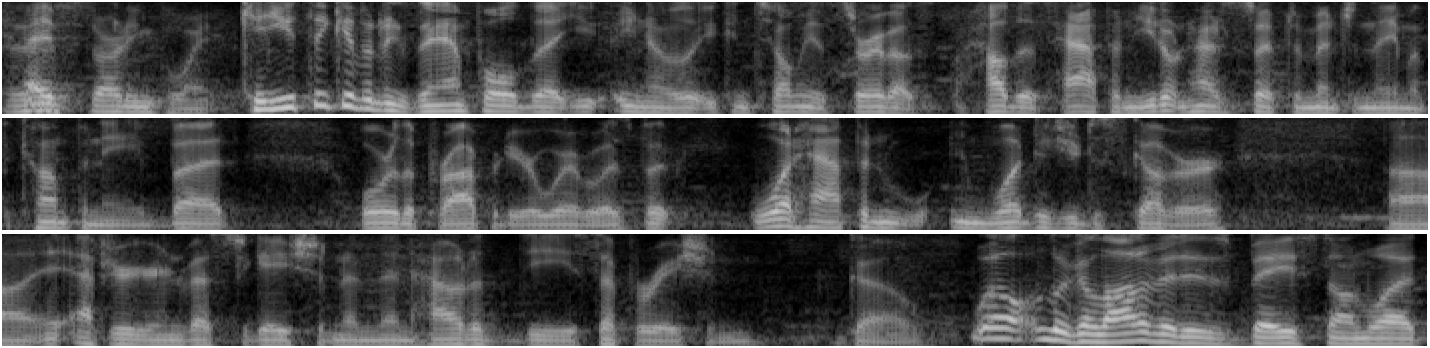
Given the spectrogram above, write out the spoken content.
That's a starting point. Can you think of an example that you you know you can tell me a story about how this happened? You don't have to have to mention the name of the company, but or the property or whatever it was. But what happened and what did you discover uh, after your investigation, and then how did the separation go? Well, look, a lot of it is based on what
